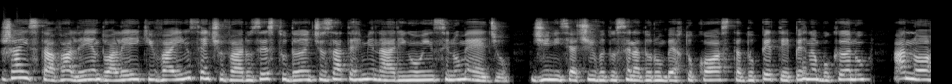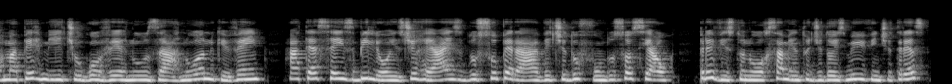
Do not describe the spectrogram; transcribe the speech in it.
Já está valendo a lei que vai incentivar os estudantes a terminarem o ensino médio. De iniciativa do senador Humberto Costa, do PT pernambucano, a norma permite o governo usar no ano que vem até 6 bilhões de reais do superávit do Fundo Social, previsto no orçamento de 2023,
